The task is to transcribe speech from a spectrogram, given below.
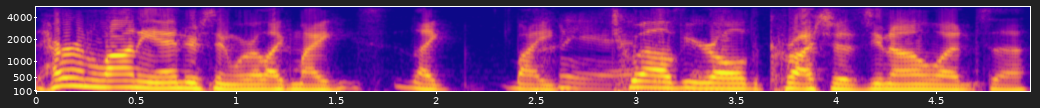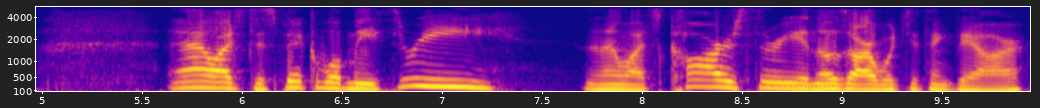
her and Loni Anderson were like my like my 12 year old crushes, you know. And uh, And I watched Despicable Me 3, and I watched Cars 3, and those are what you think they are.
